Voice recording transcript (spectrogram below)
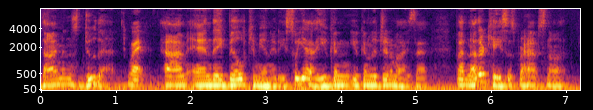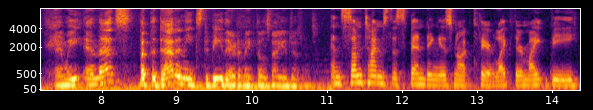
diamonds do that, Right. um, and they build community. So yeah, you can you can legitimize that. But in other cases, perhaps not. And we and that's but the data needs to be there to make those value judgments. And sometimes the spending is not clear. Like there might be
